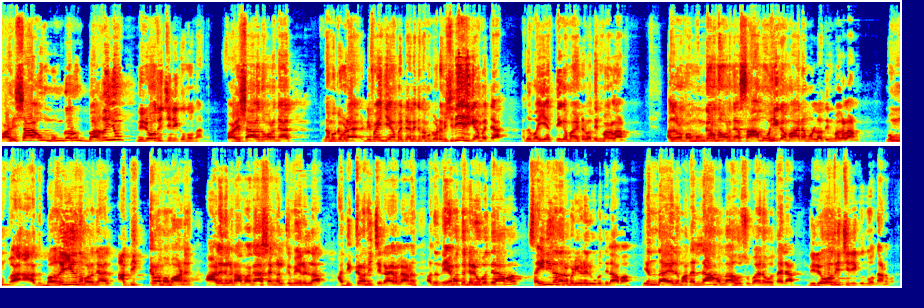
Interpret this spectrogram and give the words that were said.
ഫഹിഷാവും മുങ്കറും ബഹയും നിരോധിച്ചിരിക്കുന്നതാണ് ഫഹിഷ എന്ന് പറഞ്ഞാൽ നമുക്കിവിടെ ഡിഫൈൻ ചെയ്യാൻ പറ്റുക അല്ലെങ്കിൽ നമുക്കിവിടെ വിശദീകരിക്കാൻ പറ്റുക. അത് വൈയക്തികമായിട്ടുള്ള തിന്മകളാണ്. അതോടൊപ്പം മുങ്കർ എന്ന് പറഞ്ഞാൽ സാമൂഹിക മാനമുള്ള തിന്മകളാണ്. ബഹയ് എന്ന് പറഞ്ഞാൽ അതിക്രമമാണ്. ആളുകളുടെ അവകാശങ്ങൾക്ക് മേലുള്ള അതിക്രമിച്ച് കയറലാണ്. അത് നിയമത്തിന്റെ രൂപത്തിലാവാം സൈനിക നടപടിയുടെ രൂപത്തിലാവാം. എന്തായാലും അതെല്ലാം അള്ളാഹു സുബാനോ തല നിരോധിച്ചിരിക്കുന്നു എന്നാണ് പറയുന്നത്.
